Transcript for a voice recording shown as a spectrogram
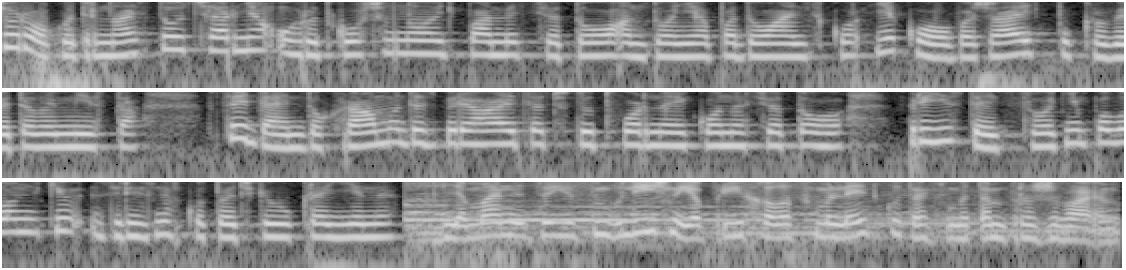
Щороку, 13 червня, у Грудку вшанують пам'ять святого Антонія Падуанського, якого вважають покровителем міста. В цей день до храму, де зберігається чудотворна ікона святого, приїздять сотні паломників з різних куточків України. Для мене це є символічно. Я приїхала з Хмельницьку, так ми там проживаємо.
